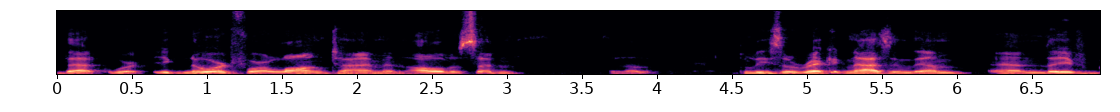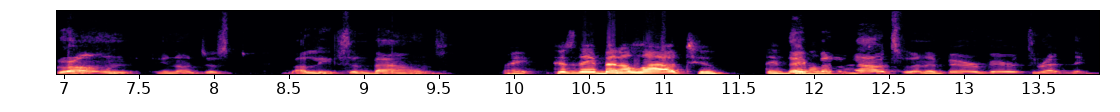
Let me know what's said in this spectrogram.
that were ignored for a long time and all of a sudden you know police are recognizing them and they've grown you know just by leaps and bounds right, because they've been allowed to. They've they've been allowed. to and they're very very threatening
